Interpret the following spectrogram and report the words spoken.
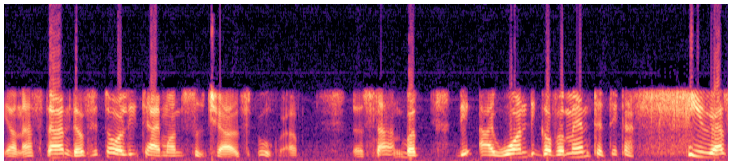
You understand? Does it all the time on Sir Charles' program. Understand? But the, I want the government to take a serious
